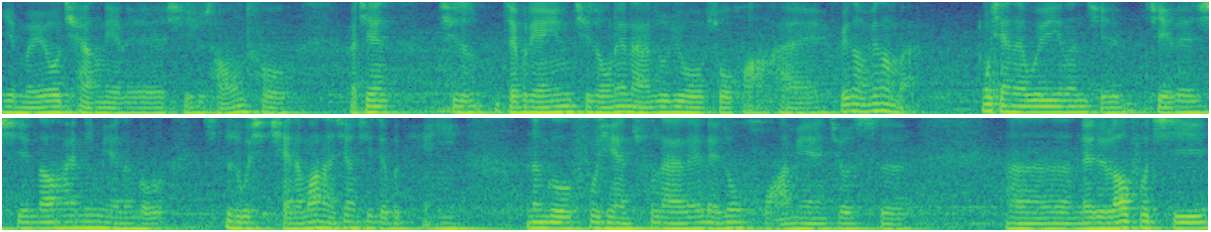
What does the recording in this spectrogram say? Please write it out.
也没有强烈的戏剧冲突，而且其实这部电影其中的男主角说话还非常非常慢。我现在唯一能记记得起脑海里面能够，如果现在马上想起这部电影，能够浮现出来的那种画面就是，嗯，那对老夫妻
